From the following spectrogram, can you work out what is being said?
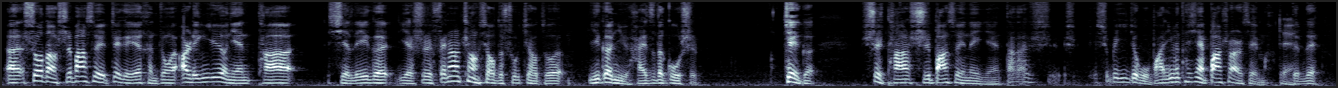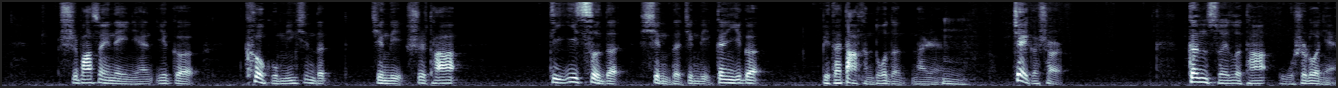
呃，说到十八岁，这个也很重要。二零一六年，他写了一个也是非常畅销的书，叫做《一个女孩子的故事》。这个是他十八岁那一年，大概是是是不是一九五八？因为他现在八十二岁嘛，对，对不对？十八岁那一年，一个。刻骨铭心的经历是他第一次的性的经历，跟一个比他大很多的男人。嗯，这个事儿跟随了他五十多年，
